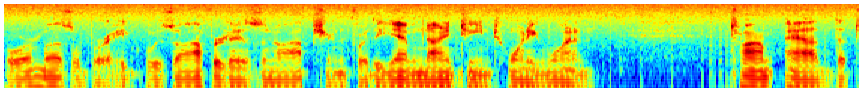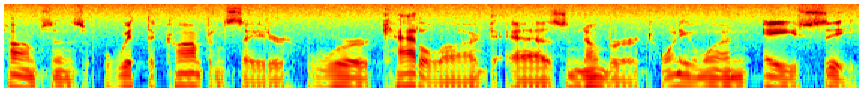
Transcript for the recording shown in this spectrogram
or muzzle brake, was offered as an option for the M1921. Tom, uh, the Thompsons with the compensator were cataloged as number 21AC.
